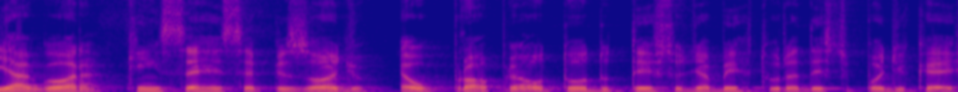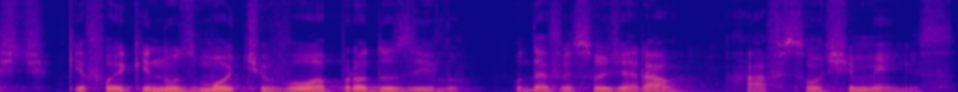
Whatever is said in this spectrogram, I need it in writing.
E agora, quem encerra esse episódio é o próprio autor do texto de abertura deste podcast, que foi que nos motivou a produzi-lo, o defensor-geral, Rafson Ximenes.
